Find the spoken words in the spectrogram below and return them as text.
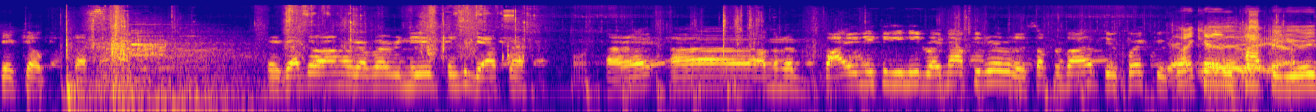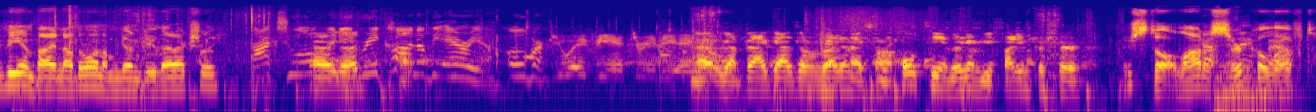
get killed. They got their armor, got whatever we need. There's a gas mask. Alright, uh, I'm gonna buy anything you need right now, Peter, to self revive. Do quick, do quick. I can Yeah, yeah, pop yeah. a UAV and buy another one. I'm gonna do that actually. Actual, Alright, I need good. recon of the area. Over. UAV entering the Alright, area. we got bad guys over by the next one. The whole team, they're gonna be fighting for sure. There's still a lot of circle left.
